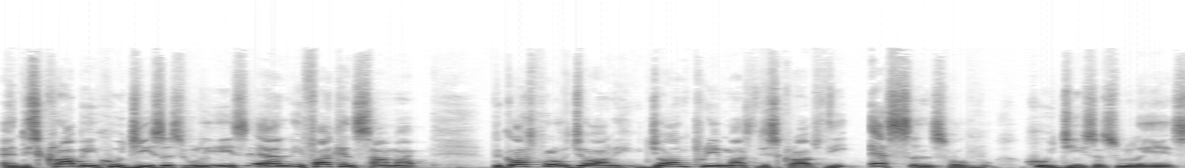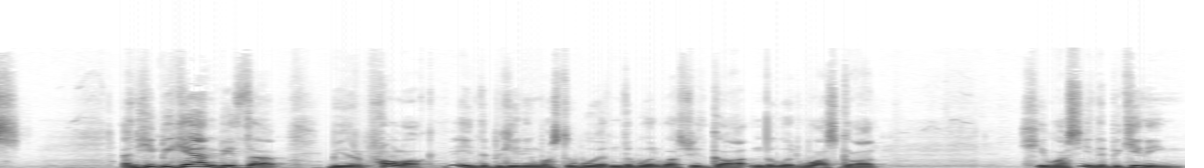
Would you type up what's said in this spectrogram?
and describing who Jesus really is. And if I can sum up, the Gospel of John, John pretty much describes the essence of who Jesus really is. And he began with the, with the prologue. In the beginning was the Word, and the Word was with God, and the Word was God. He was in the beginning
